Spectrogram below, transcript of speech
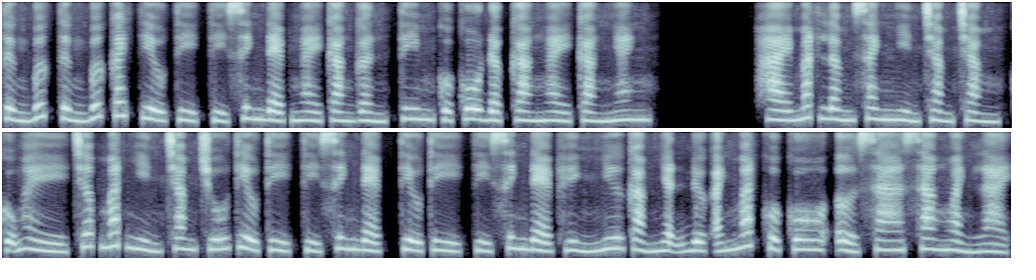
từng bước từng bước cách tiểu tỷ tỷ xinh đẹp ngày càng gần tim của cô đập càng ngày càng nhanh. Hai mắt lâm xanh nhìn chằm chằm, cũng hề chớp mắt nhìn chăm chú tiểu tỷ tỷ xinh đẹp, tiểu tỷ tỷ xinh đẹp hình như cảm nhận được ánh mắt của cô ở xa xa ngoảnh lại.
